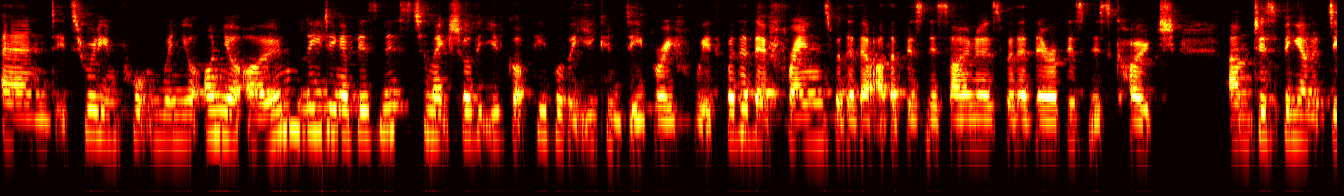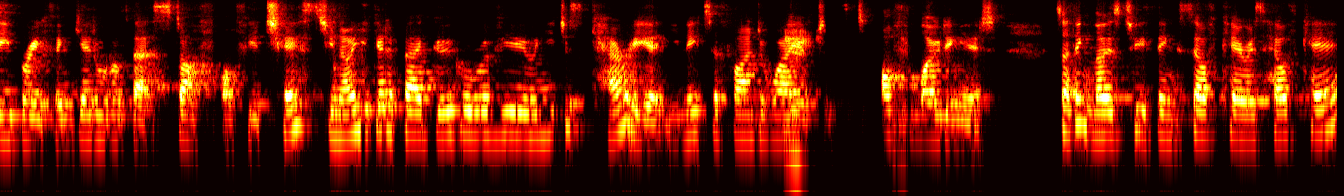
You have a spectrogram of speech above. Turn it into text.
and it's really important when you're on your own leading a business to make sure that you've got people that you can debrief with, whether they're friends, whether they're other business owners, whether they're a business coach um, just being able to debrief and get all of that stuff off your chest. You know, you get a bad Google review and you just carry it. You need to find a way of just offloading it. So I think those two things self care is healthcare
